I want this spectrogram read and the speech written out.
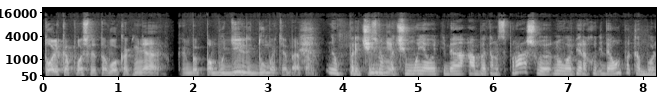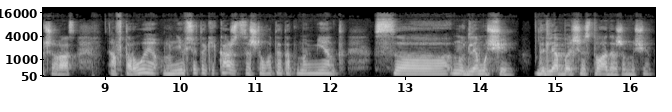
только после того, как меня как бы побудили думать об этом. Ну, причина, Извне. почему я у тебя об этом спрашиваю, ну, во-первых, у тебя опыта больше раз, а второе, мне все-таки кажется, что вот этот момент с, ну, для мужчин, для большинства даже мужчин,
